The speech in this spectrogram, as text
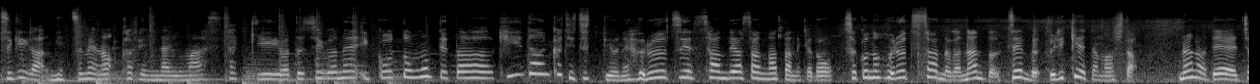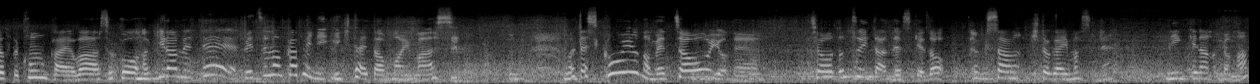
次が3つ目のカフェになります。さっき私がね行こうと思ってた禁断果実っていうねフルーツサンド屋さんがあったんだけどそこのフルーツサンドがなんと全部売り切れてました。なのでちょっと今回はそこを諦めて別のカフェに行きたいと思います。私こういうのめっちゃ多いよね。ちょうど着いたんですけどたくさん人がいますね。人気なのかな？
